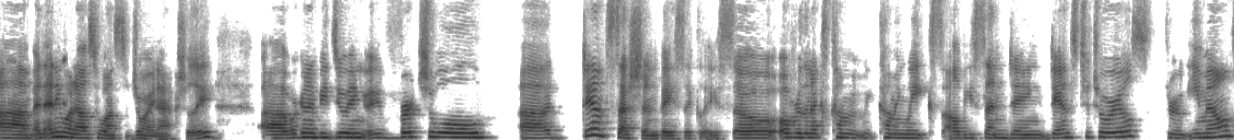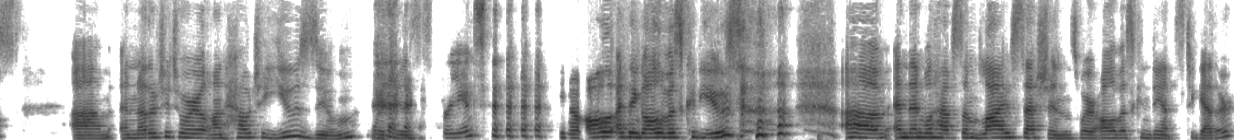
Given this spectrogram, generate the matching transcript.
um, and anyone else who wants to join actually. Uh, we're going to be doing a virtual uh, dance session basically. So over the next com- coming weeks, I'll be sending dance tutorials through emails. Um, another tutorial on how to use Zoom, which is brilliant. you know, all I think all of us could use. um, and then we'll have some live sessions where all of us can dance together.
